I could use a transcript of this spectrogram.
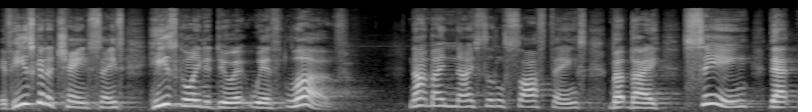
if he's going to change things, he's going to do it with love. Not by nice little soft things, but by seeing that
